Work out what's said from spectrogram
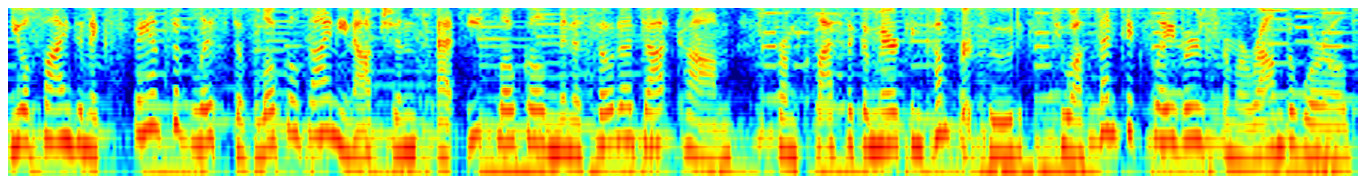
You'll find an expansive list of local dining options at eatlocalminnesota.com, from classic American comfort food to authentic flavors from around the world.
